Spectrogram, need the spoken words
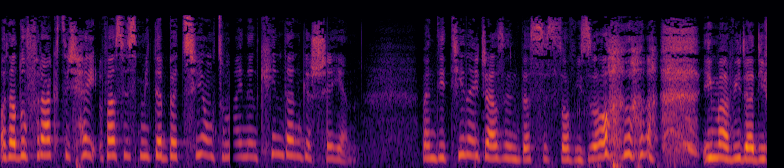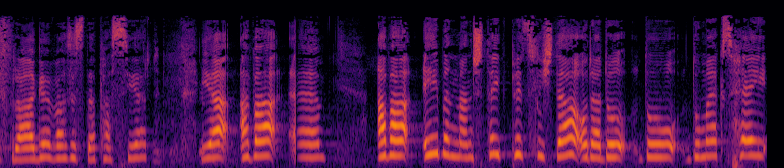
Oder du fragst dich, hey, was ist mit der Beziehung zu meinen Kindern geschehen? Wenn die Teenager sind, das ist sowieso immer wieder die Frage, was ist da passiert? Ja, aber, äh, aber eben, man steht plötzlich da oder du, du, du merkst, hey,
